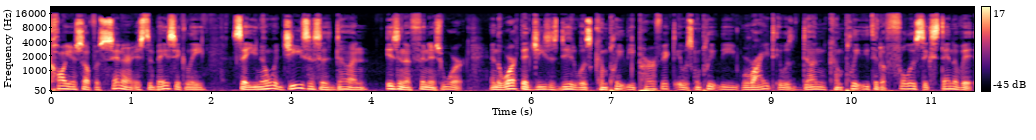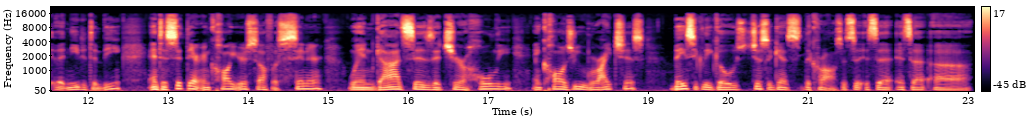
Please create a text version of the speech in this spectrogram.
call yourself a sinner is to basically say, you know what Jesus has done isn't a finished work. And the work that Jesus did was completely perfect. It was completely right. It was done completely to the fullest extent of it, it needed to be. And to sit there and call yourself a sinner when God says that you're holy and calls you righteous basically goes just against the cross. It's a, it's a, it's a,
